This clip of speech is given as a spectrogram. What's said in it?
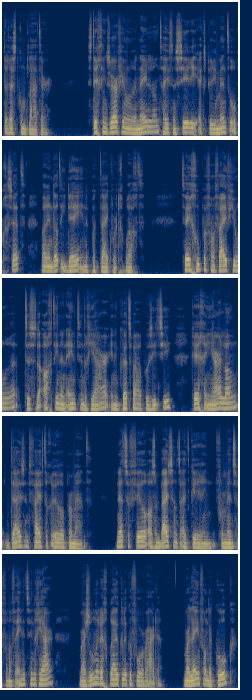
De rest komt later. Stichting Zwerfjongeren Nederland heeft een serie experimenten opgezet waarin dat idee in de praktijk wordt gebracht. Twee groepen van vijf jongeren tussen de 18 en 21 jaar in een kwetsbare positie kregen een jaar lang 1050 euro per maand. Net zoveel als een bijstandsuitkering voor mensen vanaf 21 jaar, maar zonder de gebruikelijke voorwaarden. Marleen van der Kolk,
